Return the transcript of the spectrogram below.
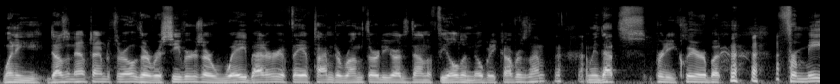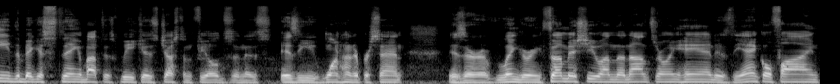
when he doesn't have time to throw. Their receivers are way better if they have time to run 30 yards down the field and nobody covers them. I mean, that's pretty clear. But for me, the biggest thing about this week is Justin Fields and is is he 100%? Is there a lingering thumb issue on the non-throwing hand? Is the ankle fine?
